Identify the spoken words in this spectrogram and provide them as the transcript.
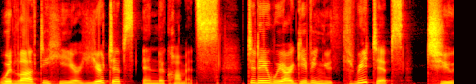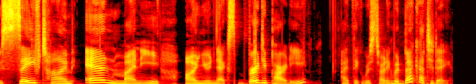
we'd love to hear your tips in the comments. Today, we are giving you three tips to save time and money on your next birthday party. I think we're starting with Becca today.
